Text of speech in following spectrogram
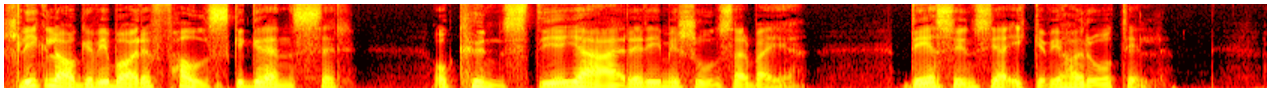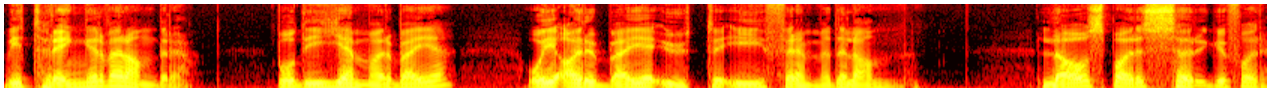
Slik lager vi bare falske grenser og kunstige gjerder i misjonsarbeidet. Det syns jeg ikke vi har råd til. Vi trenger hverandre, både i hjemmearbeidet og i arbeidet ute i fremmede land. La oss bare sørge for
